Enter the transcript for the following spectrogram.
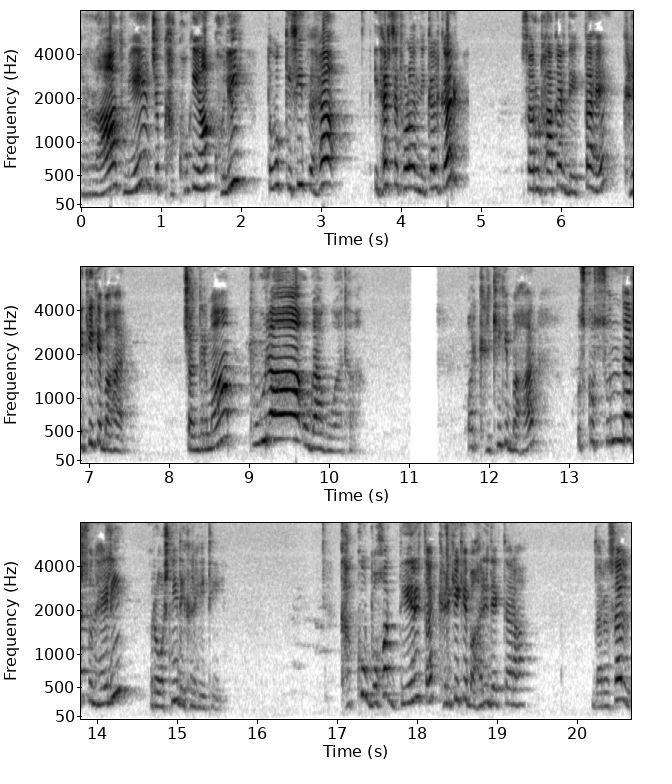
रात में जब खक्खू की आँख खुली तो वो किसी तरह इधर से थोड़ा निकल कर सर उठाकर देखता है खिड़की के बाहर। चंद्रमा पूरा उगा हुआ था। और खिड़की के बाहर उसको सुंदर सुनहली रोशनी दिख रही थी। खक्कू बहुत देर तक खिड़की के बाहर ही देखता रहा। दरअसल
